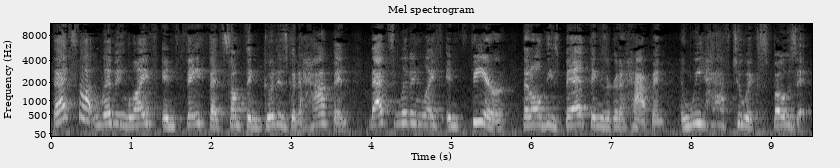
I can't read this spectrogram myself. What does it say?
That's not living life in faith that something good is going to happen. That's living life in fear that all these bad things are going to happen and we have to expose it.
